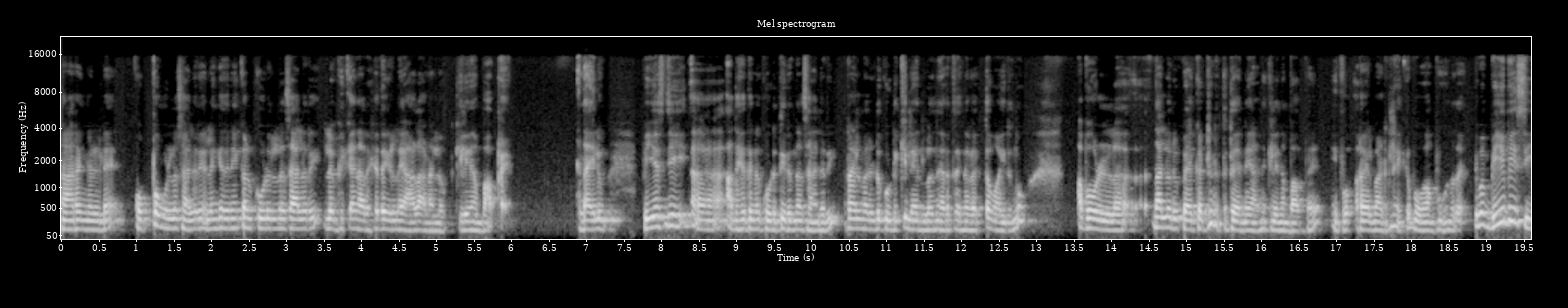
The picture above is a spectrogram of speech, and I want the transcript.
താരങ്ങളുടെ ഒപ്പമുള്ള സാലറി അല്ലെങ്കിൽ അതിനേക്കാൾ കൂടുതലുള്ള സാലറി ലഭിക്കാൻ അർഹതയുള്ള ആളാണല്ലോ കിലിയൻ ബാപ്പെ എന്തായാലും പി എസ് ജി അദ്ദേഹത്തിന് കൊടുത്തിരുന്ന സാലറി റയൽ മാഡ്രിഡ് കൊടുക്കില്ല എന്നുള്ളത് നേരത്തെ തന്നെ വ്യക്തമായിരുന്നു. അപ്പോൾ നല്ലൊരു പാക്കറ്റ് എടുത്തിട്ട് തന്നെയാണ് കിലിൻ എംബാപ്പെ ഇപ്പോൾ റയൽ മാഡ്രിഡിലേക്ക് പോകാൻ പോകുന്നത്. ഇപ്പോൾ ബി ബി സി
